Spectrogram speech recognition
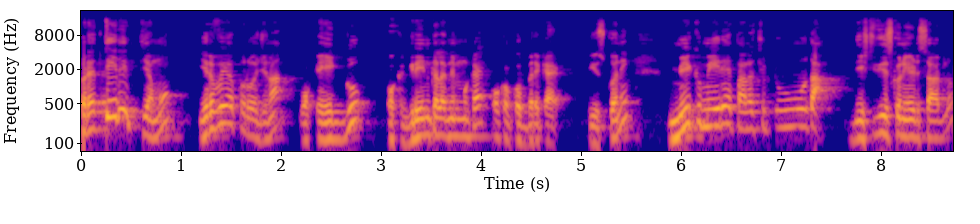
ప్రతినిత్యము ఇరవై ఒక్క రోజున ఒక ఎగ్గు ఒక గ్రీన్ కలర్ నిమ్మకాయ ఒక కొబ్బరికాయ తీసుకొని మీకు మీరే తల చుట్టూతా దిష్టి తీసుకొని ఏడు సార్లు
